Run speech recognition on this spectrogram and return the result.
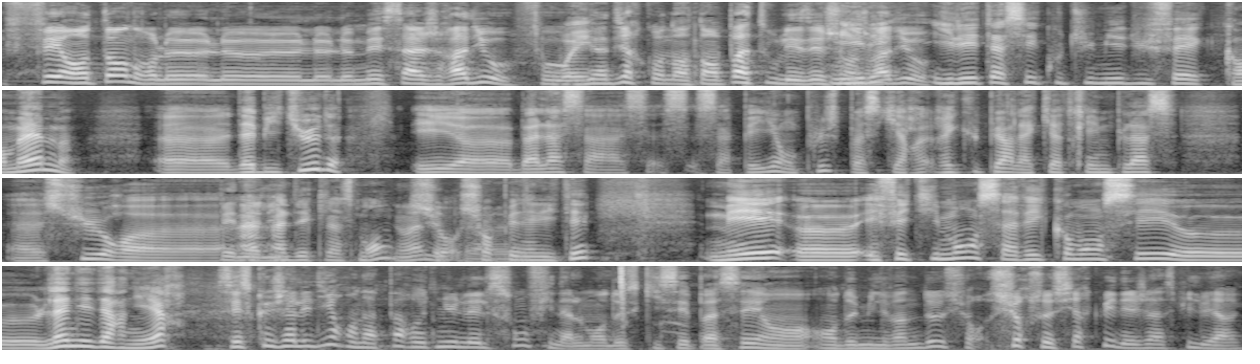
fait entendre le, le- le- le message radio. faut Oui. bien dire qu'on n'entend pas tous les échanges il, est, radio. il est assez coutumier du fait quand même, euh, d'habitude. Et euh, bah là, ça, ça, ça a payé en plus parce qu'il ré- récupère la quatrième place euh, sur un, déclassement, Ouais, sur, pénalité. Mais effectivement, ça avait commencé l'année dernière. C'est ce que j'allais dire, on n'a pas retenu les leçons finalement de ce qui s'est passé en, en 2022 sur, sur ce circuit déjà à Spielberg.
